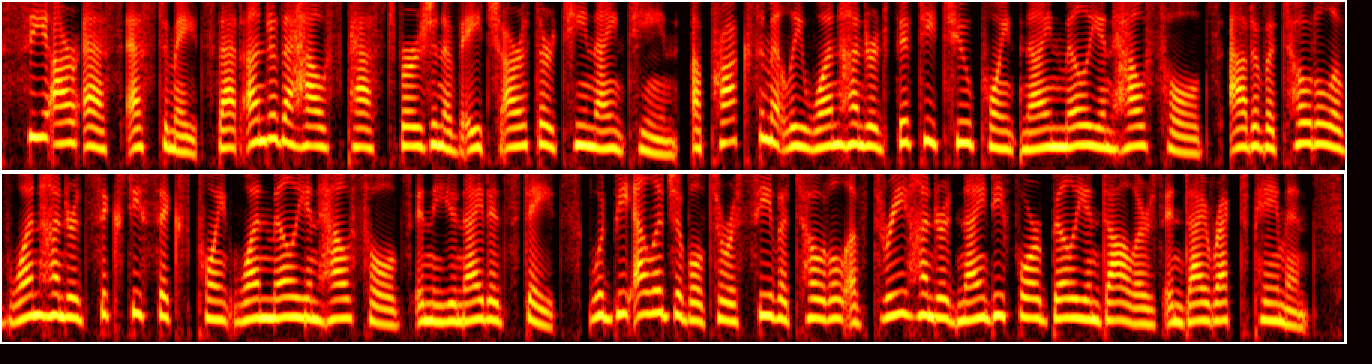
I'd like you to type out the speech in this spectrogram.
CRS estimates that under the House-passed version of H.R. 1319, approximately 152.9 million households out of a total of 166.1 million households in the United States would be eligible to receive a total of $394 billion in direct payments.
